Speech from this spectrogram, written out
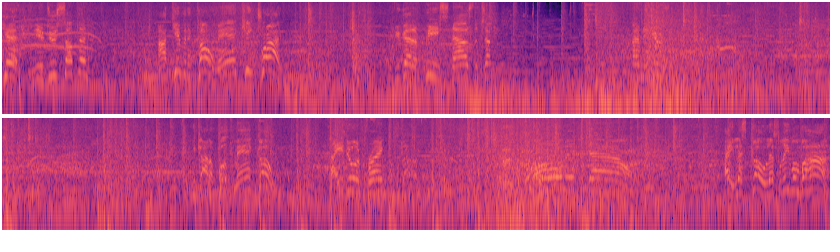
Kid, can you do something? I'll give it a go, man. Keep driving. If you got a piece, now's the time time to use it. We got a book, man. Go. How you doing, Frank? It down. Hey, let's go. Let's leave them behind.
